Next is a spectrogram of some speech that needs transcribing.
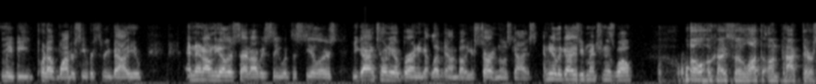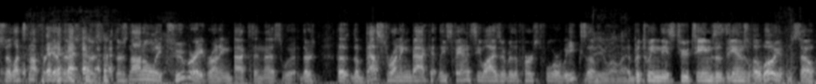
maybe put up wide receiver three value? And then on the other side, obviously with the Steelers, you got Antonio Brown, you got Le'Veon Bell. You're starting those guys. Any other guys you'd mention as well? Well, okay, so a lot to unpack there. So let's not forget there's there's, there's not only two great running backs in this. There's the, the best running back, at least fantasy wise, over the first four weeks of between these two teams is DeAngelo Williams. So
